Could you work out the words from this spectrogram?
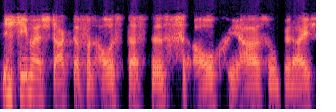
ich gehe mal stark davon aus, dass das auch ja so Bereich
